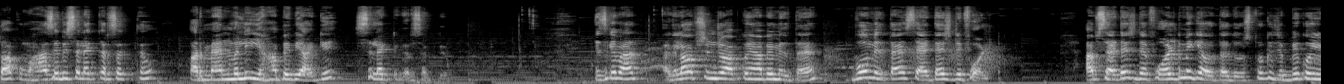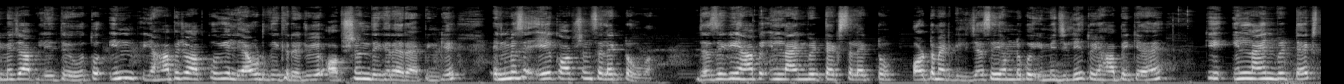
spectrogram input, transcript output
तो आप वहाँ से भी सिलेक्ट कर सकते हो और मैनुअली यहाँ पे भी आगे सिलेक्ट कर सकते हो। इसके बाद अगला ऑप्शन जो आपको यहाँ पे मिलता है, वो मिलता है सेट एज डिफ़ॉल्ट अब सेट एज डिफ़ॉल्ट में क्या होता है दोस्तों कि जब भी कोई इमेज आप लेते हो तो इन, यहाँ पे जो आपको ये लेआउट दिख रहे हैं, जो ये ऑप्शन दिख रहे हैं रैपिंग के, इनमें से एक ऑप्शन सेलेक्ट होगा। जैसे कि यहाँ पे in line with text select हो ऑटोमेटिकली जैसे ही हमने कोई इमेज ली तो यहाँ पे क्या है कि in line with text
